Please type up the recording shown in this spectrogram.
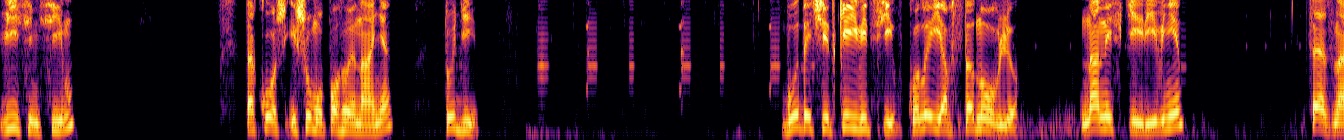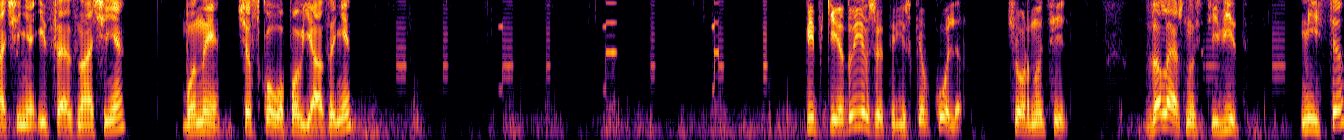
8-7, також і шумопоглинання, тоді буде чіткий відсів. Коли я встановлю на низькій рівні, це значення і це значення, вони частково пов'язані. Підкидує вже трішки в колір чорну ціль. В залежності від місця,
